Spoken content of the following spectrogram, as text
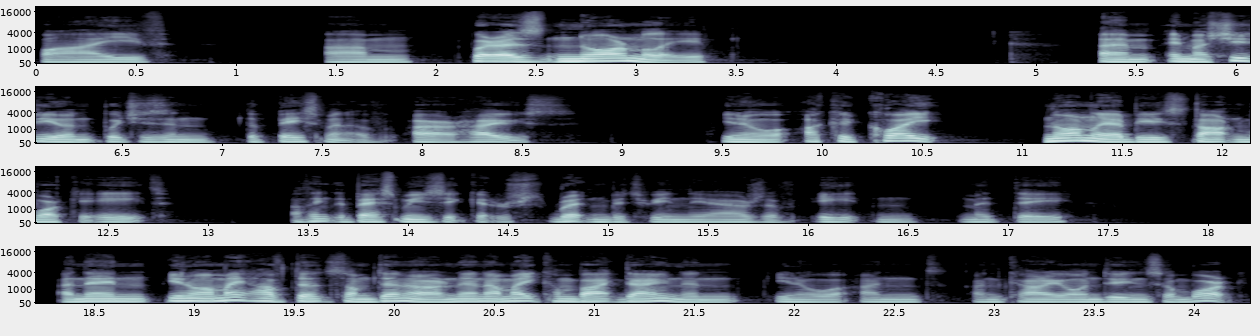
five. Um, whereas normally, um, in my studio, which is in the basement of our house, you know, I could quite normally I'd be starting work at eight. I think the best music gets written between the hours of eight and midday and then you know I might have some dinner, and then I might come back down and you know and and carry on doing some work,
